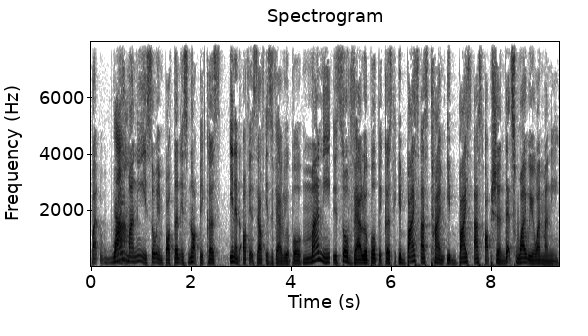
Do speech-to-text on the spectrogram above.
But why Yeah. money is so important is not because in and of itself is valuable. Money is so valuable because it buys us time. It buys us option. That's why we want money.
